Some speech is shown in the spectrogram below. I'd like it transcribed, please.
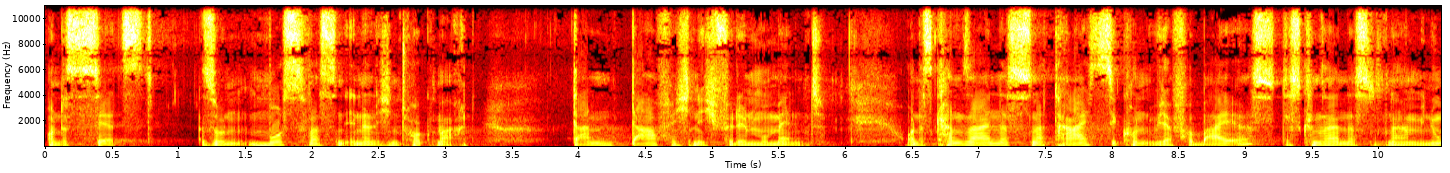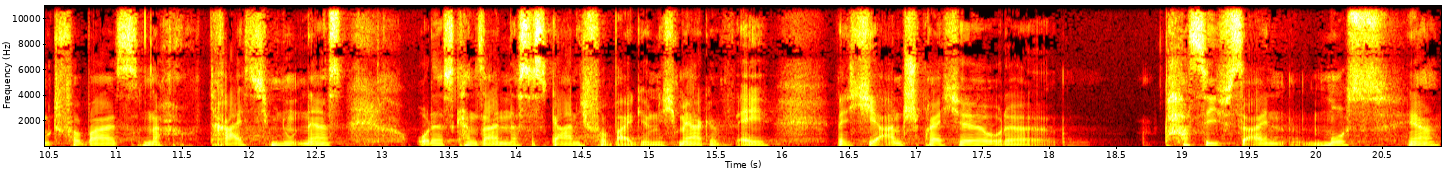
und das ist jetzt so ein Muss, was einen innerlichen Druck macht. Dann darf ich nicht für den Moment. Und es kann sein, dass es nach 30 Sekunden wieder vorbei ist. Das kann sein, dass es nach einer Minute vorbei ist, nach 30 Minuten erst. Oder es kann sein, dass es gar nicht vorbeigeht. Und ich merke, ey, wenn ich hier anspreche oder passiv sein muss, ja,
